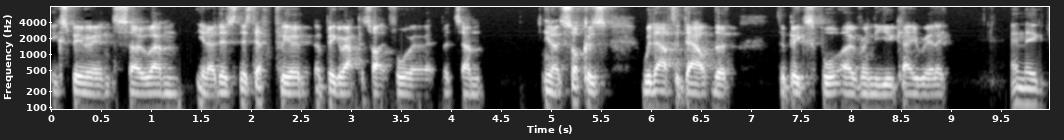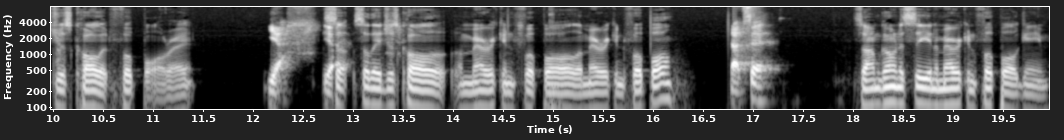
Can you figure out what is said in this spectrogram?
experience. So um, you know, there's there's definitely a, a bigger appetite for it. But um, you know, soccer's without a doubt the the big sport over in the UK, really. And they just call it football, right? Yeah. Yeah. So, so they just call American football American football. That's it. So I'm going to see an American football game.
